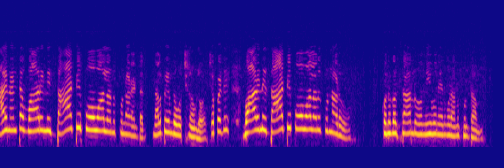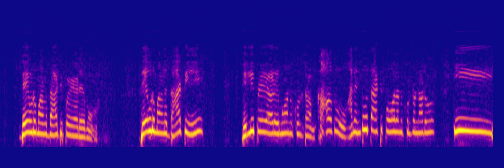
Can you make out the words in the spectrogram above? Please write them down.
ఆయన అంటే వారిని దాటిపోవాలనుకున్నాడంట. నలభై ఎనిమిదో వచనంలో. చెప్పండి. వారిని దాటిపోవాలనుకున్నాడు. కొన్ని కొన్నిసార్లు నీవు నేను కూడా అనుకుంటాం. దేవుడు మనల్ని దాటిపోయాడేమో. దేవుడు మనల్ని దాటి వెళ్ళిపోయాడేమో అనుకుంటాం. కాదు అని ఎందుకు దాటిపోవాలనుకుంటున్నాడు? ఈ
